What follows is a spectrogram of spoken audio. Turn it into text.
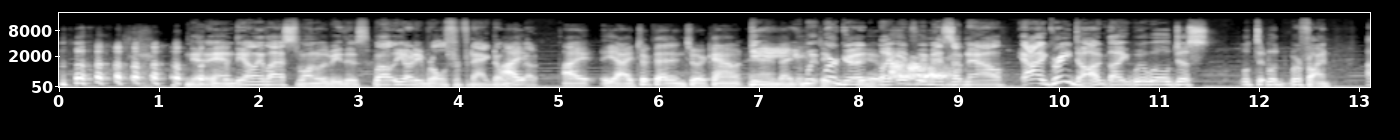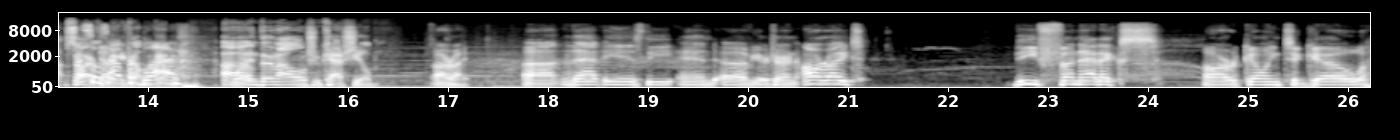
yeah, and the only last one would be this. Well, you already rolled for Fnag. Don't worry I, about it. I, yeah, I took that into account, and I Yeah, need we, to we're good. give- Like if we mess up now, I agree, dog. Like we'll, we'll just we'll, t- we'll we're fine. I'm sorry for out making for complicated. blood. Uh, and then I'll sh- cast shield. All right. Uh, that is the end of your turn. All right. The fanatics are going to go.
